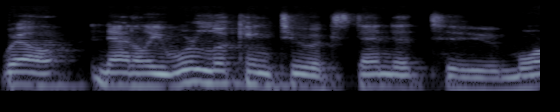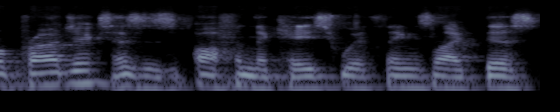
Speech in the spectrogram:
Well, Natalie, we're looking to extend it to more projects, as is often the case with things like this.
